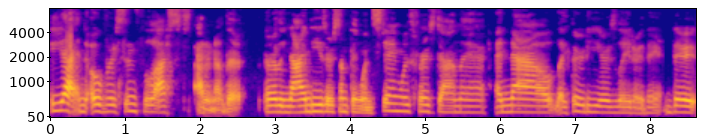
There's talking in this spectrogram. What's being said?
yeah, and over since the last I don't know, the early 90s or something when Sting was first down there and now like 30 years later they they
